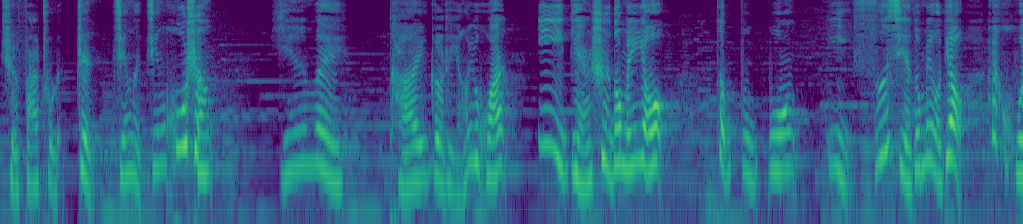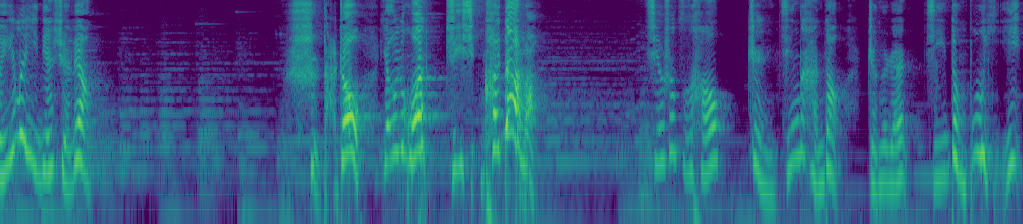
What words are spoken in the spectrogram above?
却发出了震惊的惊呼声，因为泰戈的杨玉环一点事都没有，他不光一丝血都没有掉，还回了一点血量。是大招，杨玉环机醒开大了！解说子豪震惊的喊道，整个人激动不已。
